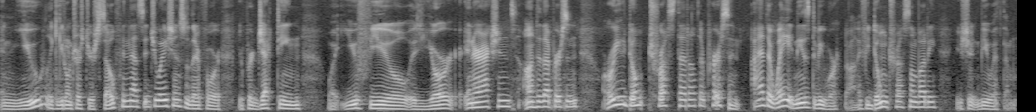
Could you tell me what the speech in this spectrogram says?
in you, like you don't trust yourself in that situation, so therefore you're projecting what you feel is your interactions onto that person, or you don't trust that other person. Either way, it needs to be worked on. If you don't trust somebody, you shouldn't be with them.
